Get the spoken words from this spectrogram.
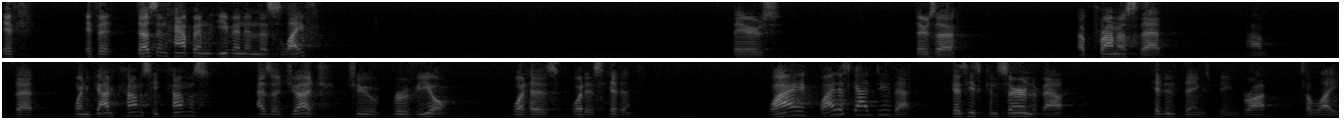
if, if it doesn't happen even in this life, there's, there's a, a promise that, um, that when God comes, he comes as a judge to reveal what, has, what is hidden. Why, why does God do that? Because he's concerned about hidden things being brought to light.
